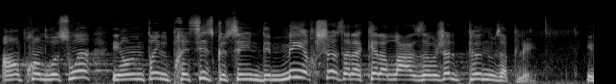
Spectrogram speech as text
à en prendre soin et en même temps il précise que c'est une des meilleures choses à laquelle Allah peut nous appeler. Et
